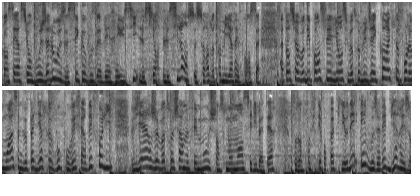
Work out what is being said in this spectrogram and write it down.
Cancer, si on vous jalouse, c'est que vous avez réussi. Le, le silence sera votre meilleure réponse. Attention à vos dépenses, les lions. Si votre budget est correct pour le mois, ça ne veut pas dire que vous pouvez faire des folies. Vierge, votre charme fait mouche en ce moment célibataire. Vous en profitez pour papillonner et vous avez bien raison.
